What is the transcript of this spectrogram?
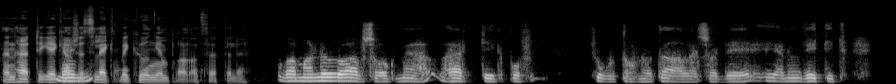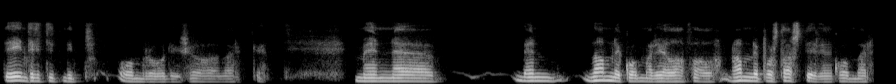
En, en hertig är kanske släkt med kungen på annat sätt eller? Vad man nu avsåg med hertig på 1400-talet så det är nog riktigt, det är inte riktigt mitt område i själva verket. Men eh, men namnet kommer i alla fall, namnet på stadsdelen kommer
